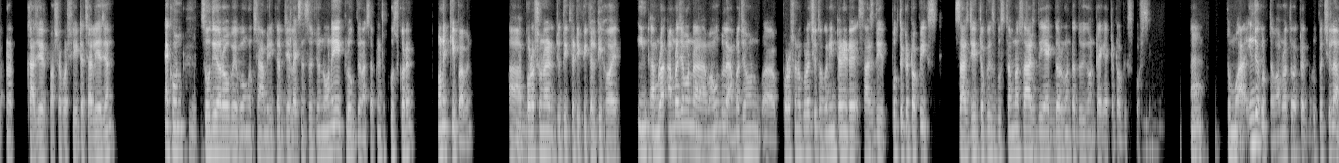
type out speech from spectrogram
আপনার কাজের পাশাপাশি এটা চালিয়ে যান। এখন সৌদি আরব এবং হচ্ছে আমেরিকার যে লাইসেন্সের জন্য অনেক লোকজন আছে। আপনি একটু খোঁজ করেন, অনেককেই পাবেন। পড়াশোনার যদি একটা ডিফিকাল্টি হয়, আমরা আমরা যেমন মাহমুদ ভাই আমরা যখন পড়াশোনা করেছি তখন ইন্টারনেটে সার্চ দিয়ে প্রত্যেকটা টপিকস সার্চ দিয়ে টপিকস বুঝতাম না। সার্চ দিয়ে ১-১.৫ ঘণ্টা দুই ঘণ্টা এক একটা টপিকস পড়ছি। হ্যাঁ? তো এনজয় করতাম। আমরা তো একটা গ্রুপে ছিলাম।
